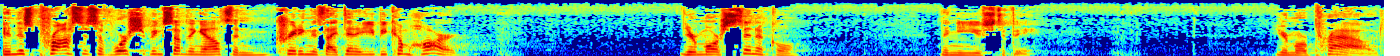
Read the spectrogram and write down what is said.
in this process of worshiping something else and creating this identity, you become hard. You're more cynical than you used to be. You're more proud.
